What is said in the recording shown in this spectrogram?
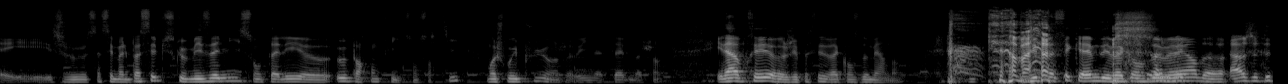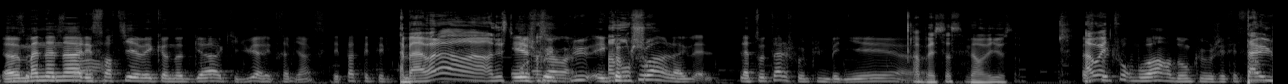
et je- ça s'est mal passé puisque mes amis sont allés, eux, par contre, ils sont sortis. Moi, je pouvais plus, hein, j'avais une attelle, machin. Et là, après, j'ai passé des vacances de merde. hein. Ah bah, J'ai passé quand même des vacances de merde. Ah, j'étais tout Euh, seul ma le nana, elle est sortie avec un autre gars qui, lui, allait très bien, que c'était pas pété le cou. ah bah voilà, un Et je Ah pouvais plus. Et comme toi, la, la- la totale, je pouvais plus me baigner. euh, Ah bah ça c'est merveilleux ça. je ah pouvais ouais. toujours boire, donc euh, j'ai fait ça. T'as eu,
